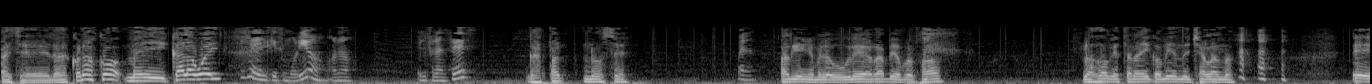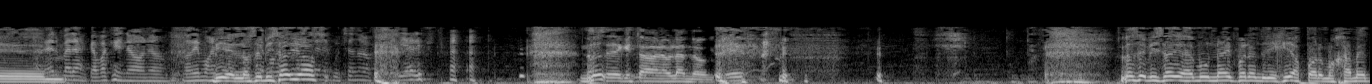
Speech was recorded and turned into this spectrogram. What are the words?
a ese lo desconozco, May Calloway, ¿Ese es el que se murió o no? ¿El francés? Gaspar, no sé, Bueno. Alguien que me lo googlee rápido, por favor. Los dos que están ahí comiendo y charlando. A Eh, ver, pará, capaz que no, no. no demos bien, los episodios- escuchando los familiares. No sé de qué estaban hablando. ¿Qué? Los episodios de Moon Knight fueron dirigidos por Mohamed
